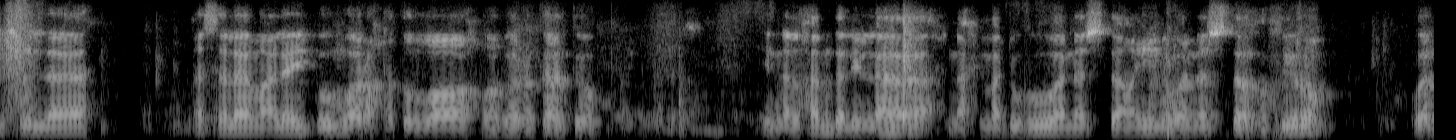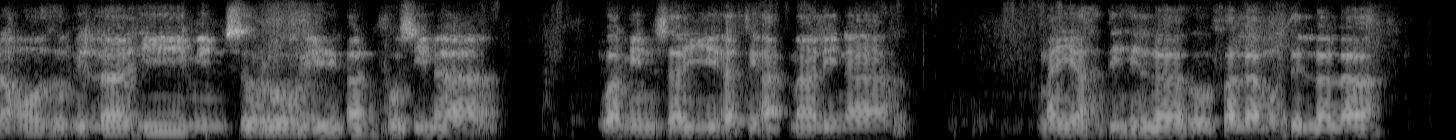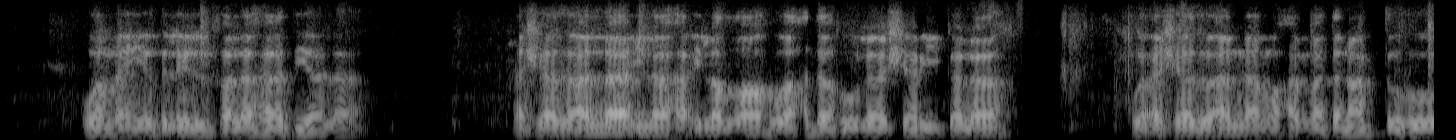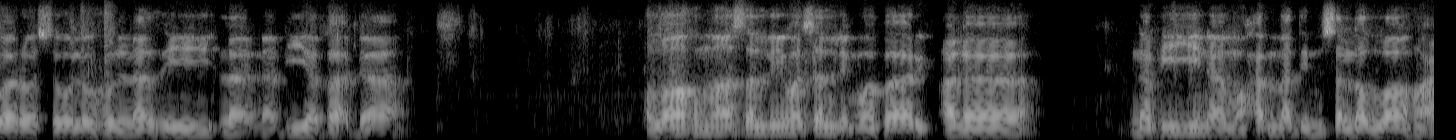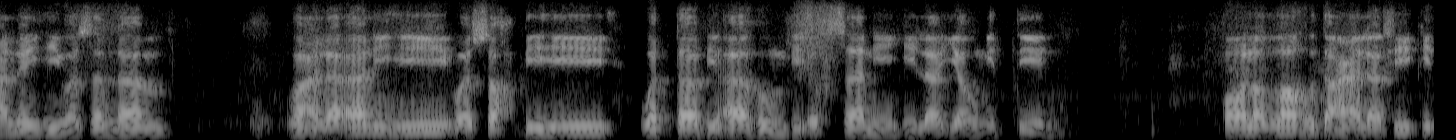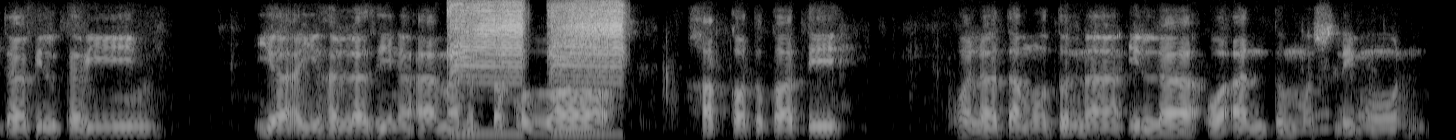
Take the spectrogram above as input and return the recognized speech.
Bismillah. Assalamualaikum warahmatullahi wabarakatuh. Innal hamdalillah nahmaduhu wa nasta'inu wa nastaghfiruh wa na'udzu billahi min sururi anfusina wa min sayyiati a'malina may yahdihillahu fala mudhillalah wa may yudlil fala hadiyalah أشهد أن لا إله إلا الله وحده لا شريك له. وأشهد أن محمدا عبده ورسوله الذي لا نبي بعده. اللهم صل وسلم وبارك على نبينا محمد صلى الله عليه وسلم. وعلى آله وصحبه واتبعهم بإحسان إلى يوم الدين. قال الله تعالى في كتاب الكريم يا أيها الذين آمنوا اتقوا الله حق تقاته ولا تموتن إلا وأنتم مسلمون.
